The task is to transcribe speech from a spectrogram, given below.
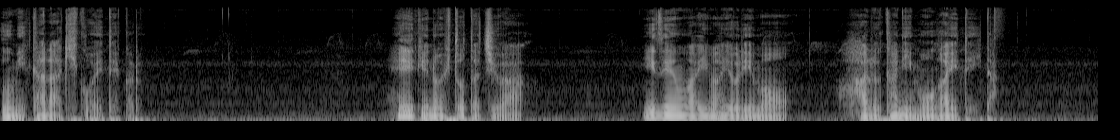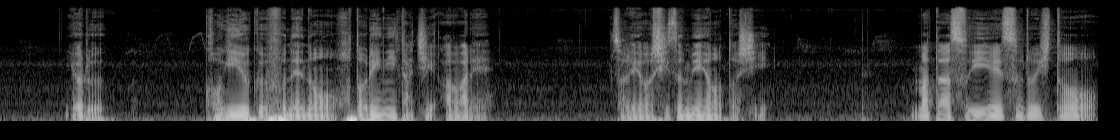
海から聞こえてくる。平家の人たちは、以前は今よりもはるかにもがいていた。夜、漕ぎゆく船のほとりに立ち会われ、それを沈めようとし、また水泳する人を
